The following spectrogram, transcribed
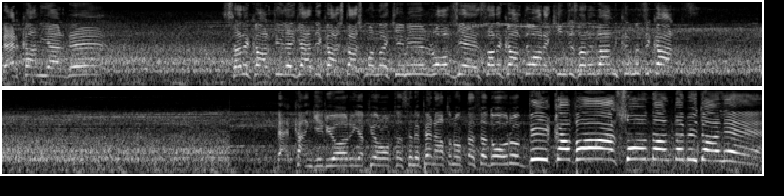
Berkan yerde. Sarı kartıyla geldi karşılaşmanın hakemi. Rozye sarı kartı var. ikinci sarıdan kırmızı kart. Berkan geliyor. Yapıyor ortasını penaltı noktasına doğru. Bir kafa. Son anda müdahale.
